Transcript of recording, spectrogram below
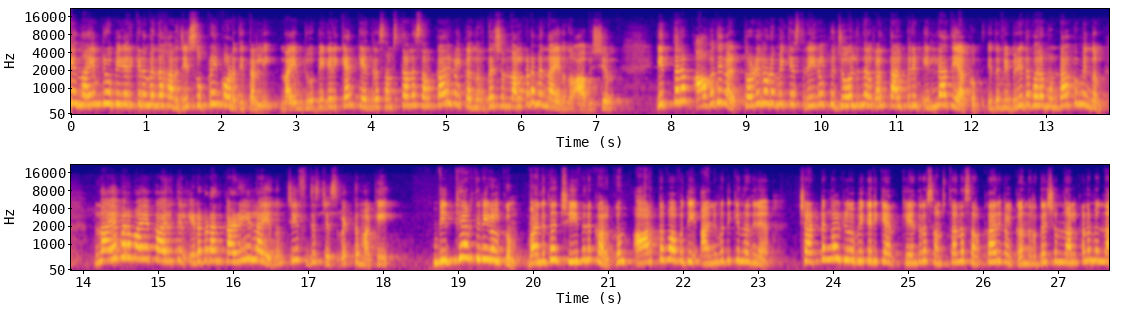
കോടതിക്ക് നയം രൂപീകരിക്കണമെന്ന ഹർജി സുപ്രീം കോടതി തള്ളി. നയം രൂപീകരിക്കാൻ കേന്ദ്ര സംസ്ഥാന സർക്കാരുകൾക്ക് നിർദ്ദേശം നൽകണമെന്നായിരുന്നു ആവശ്യം. ഇത്തരം അവധികൾ തൊഴിലുടമയ്ക്ക് സ്ത്രീകൾക്ക് ജോലി നൽകാൻ താല്പര്യം ഇല്ലാതെയാക്കും. ഇത് വിപരീത ഫലം ഉണ്ടാക്കുമെന്നും നയപരമായ കാര്യത്തിൽ ഇടപെടാൻ കഴിയില്ല എന്നും ചീഫ് ജസ്റ്റിസ് വ്യക്തമാക്കി. വിദ്യാർത്ഥിനികൾക്കും വനിതാ ജീവനക്കാർക്കും ആർത്തവ അവധി അനുവദിക്കുന്നതിന് ചട്ടങ്ങൾ രൂപീകരിക്കാൻ കേന്ദ്ര സംസ്ഥാന സർക്കാരുകൾക്ക് നിർദ്ദേശം നൽകണമെന്ന്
